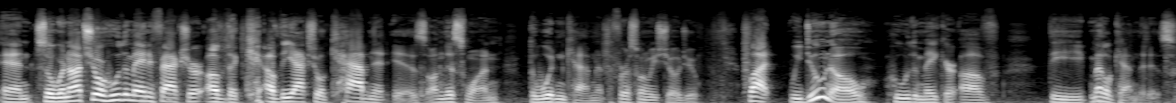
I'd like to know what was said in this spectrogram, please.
and so we're not sure who the manufacturer of the of the actual cabinet is on this one, the wooden cabinet, the first one we showed you. But we do know who the maker of the metal cabinet is.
